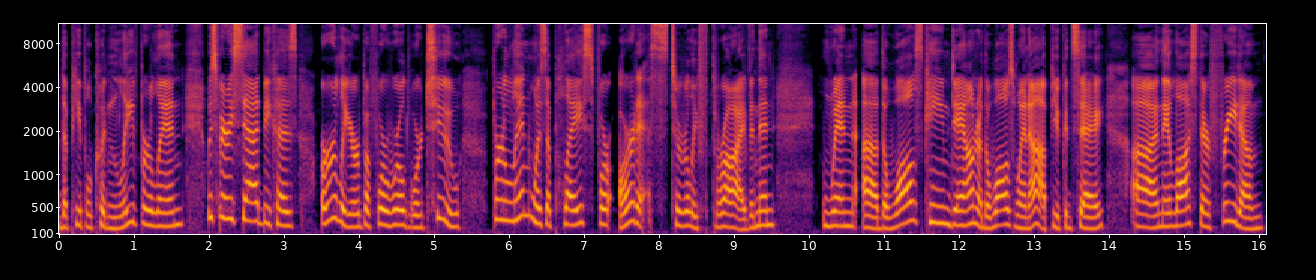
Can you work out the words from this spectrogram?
The people couldn't leave Berlin. It was very sad because earlier, before World War II, Berlin was a place for artists to really thrive. And then when uh, the walls came down, or the walls went up, you could say, uh, and they lost their freedom,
